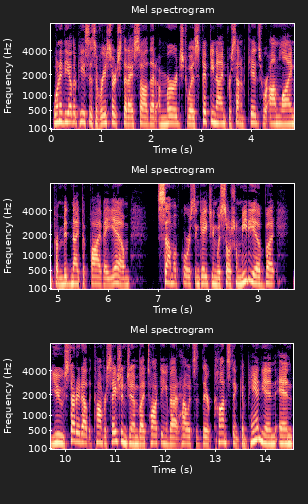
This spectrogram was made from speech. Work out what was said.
One of the other pieces of research that I saw that emerged was 59% of kids were online from midnight to 5 a.m. Some, of course, engaging with social media, but you started out the conversation, Jim, by talking about how it's their constant companion and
